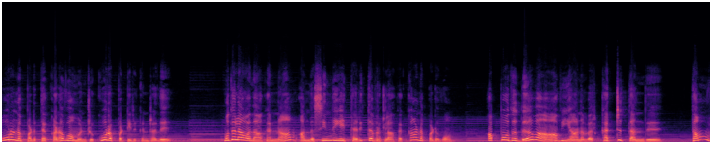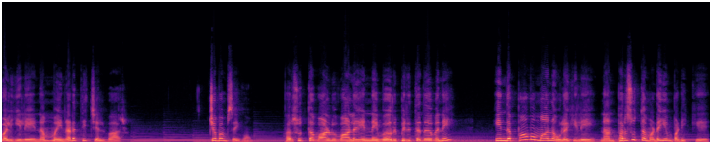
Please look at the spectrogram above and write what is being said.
பூரணப்படுத்த கடவோம் என்று கூறப்பட்டிருக்கின்றது. முதலாவதாக நாம் அந்த சிந்தியை தரித்தவர்களாக காணப்படுவோம். அப்போது தேவ ஆவியானவர் கற்றுத்தந்து தம் வழியிலே நம்மை நடத்திச் செல்வார். ஜெபம் செய்வோம். பரிசுத்த வாழ்வு வாழ என்னை வேறு பிரித்த தேவனே இந்த பாவமான உலகிலே நான் பரிசுத்தம் அடையும் படிக்கு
